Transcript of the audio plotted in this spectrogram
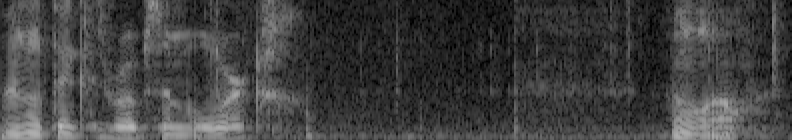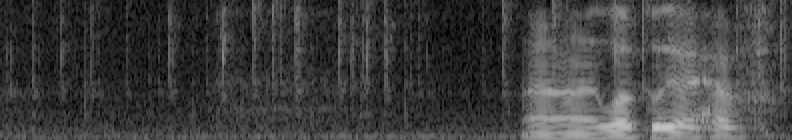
I don't think his rub symbol works. Oh well. Uh, luckily I have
